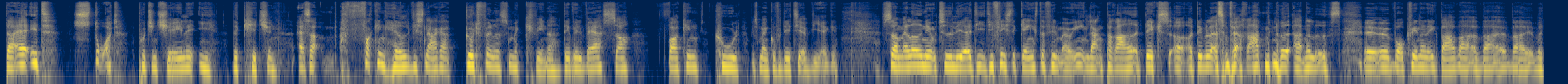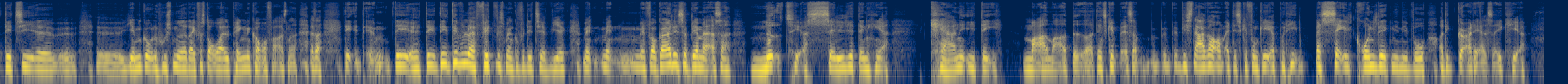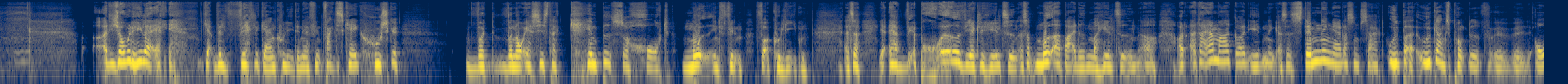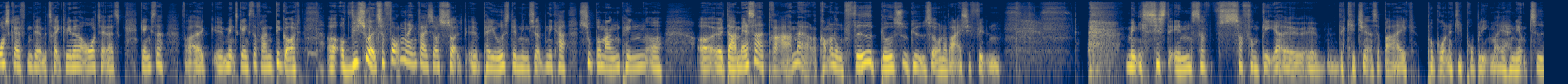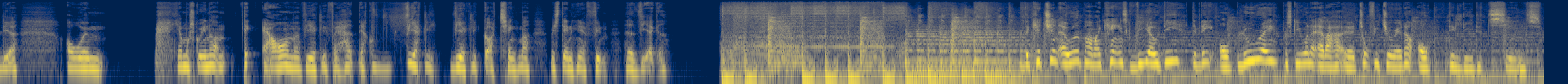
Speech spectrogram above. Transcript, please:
Der er et stort potentiale i The Kitchen. Altså, fucking hell, vi snakker Goodfellas med kvinder. Det vil være så fucking cool, hvis man kunne få det til at virke. Som allerede nævnt tidligere, de, de fleste gangsterfilm er jo en lang parade af dæks, og, og det vil altså være rart med noget anderledes, øh, øh hvor kvinderne ikke bare var, var, var, var ditty øh, øh, øh, hjemmegående husmøder, der ikke forstår, hvor alle pengene kommer fra og sådan noget. Altså, det, det, det, det, det ville være fedt, hvis man kunne få det til at virke, men, men, men for at gøre det, så bliver man altså nødt til at sælge den her kerneidé meget, meget bedre. Den skal, altså, vi snakker om, at det skal fungere på et helt basalt, grundlæggende niveau, og det gør det altså ikke her. Og det sjove ved det hele er, jeg, jeg vil virkelig gerne kunne lide den her film. Faktisk kan jeg ikke huske, hvor, hvornår jeg sidst har kæmpet så hårdt mod en film for at kunne lide den. Altså, jeg, jeg, jeg prøvede virkelig hele tiden, og så modarbejdede den mig hele tiden, og, og, og der er meget godt i den, ikke? Altså, stemningen er der som sagt, ud, udgangspunktet, øh, øh, overskriften der med tre kvinder, der overtager deres gangster fra, øh, mens gangster fra den, det er godt. Og, og visuelt, så får den rent faktisk også solgt øh, periodestemningen, selvom den ikke har super mange penge, og, og øh, der er masser af drama, og der kommer nogle fede blodsudgydelser undervejs i filmen men i sidste ende, så, så fungerer øh, øh, The Kitchen altså bare ikke, på grund af de problemer, jeg har nævnt tidligere. Og øh, jeg må sgu indrømme, det ærger mig virkelig, for jeg, havde, jeg kunne virkelig, virkelig godt tænke mig, hvis den her film havde virket. The Kitchen er ude på amerikansk VOD, DVD og Blu-ray. På skiverne er der øh, to featuretter og deleted scenes.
